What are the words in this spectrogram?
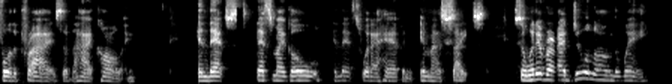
for the prize of the high calling. And that's that's my goal, and that's what I have in, in my sights. So whatever I do along the way,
